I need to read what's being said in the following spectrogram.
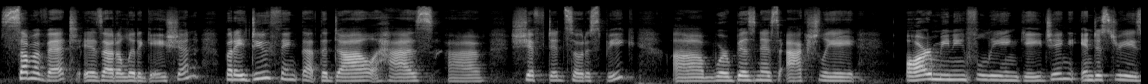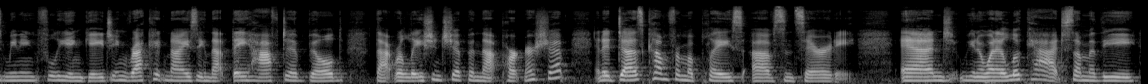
some of it is out of litigation, but I do think that the dial has uh, shifted, so to speak, um, where business actually are meaningfully engaging, industry is meaningfully engaging, recognizing that they have to build that relationship and that partnership. And it does come from a place of sincerity. And, you know, when I look at some of the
